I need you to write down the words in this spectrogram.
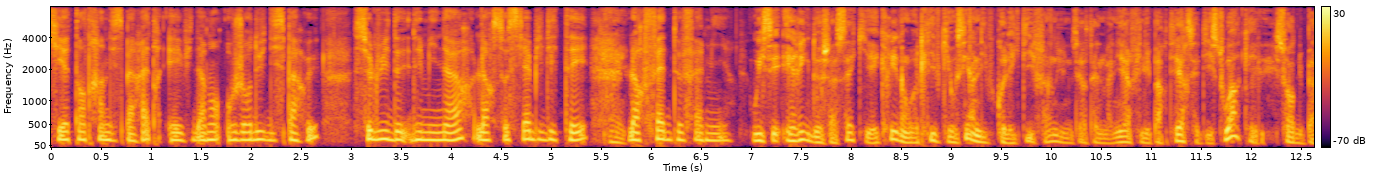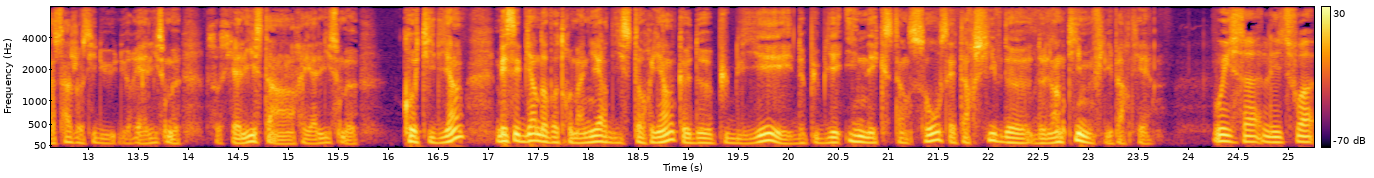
qui est en train de disparaître et évidemment aujourd'hui disparu, celui des mineurs, leur sociabilité, leur fête de famille. Oui, c'est Éric de Chasset qui a écrit dans votre livre, qui est aussi un livre collectif, hein, d'une certaine manière, Philippe Artière, cette histoire, qui est l'histoire du passage aussi du, réalisme socialiste à un réalisme quotidien, mais c'est bien dans votre manière d'historien que de publier et de publier in extenso cette archive de, de l'intime, Philippe Artière. Oui, ça, l'histoire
